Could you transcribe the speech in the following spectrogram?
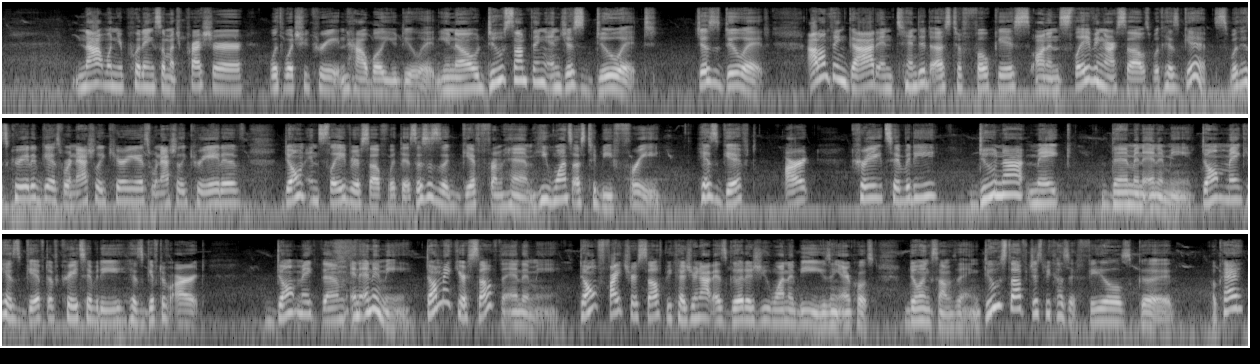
not when you're putting so much pressure with what you create and how well you do it. You know, do something and just do it. Just do it. I don't think God intended us to focus on enslaving ourselves with his gifts, with his creative gifts. We're naturally curious, we're naturally creative. Don't enslave yourself with this. This is a gift from him. He wants us to be free. His gift, art, creativity, do not make them an enemy. Don't make his gift of creativity, his gift of art, don't make them an enemy. Don't make yourself the enemy. Don't fight yourself because you're not as good as you want to be, using air quotes, doing something. Do stuff just because it feels good. Okay?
